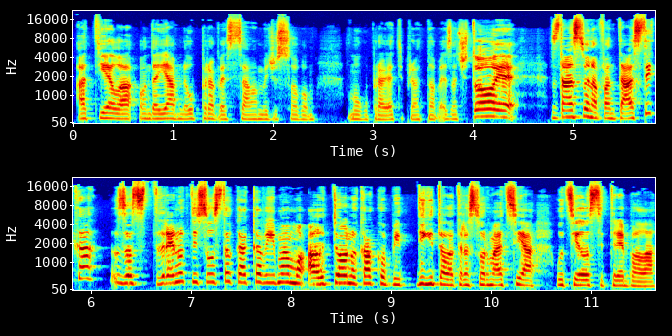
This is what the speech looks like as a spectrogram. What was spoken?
a tijela onda javne uprave samo među sobom mogu upravljati prema tome. Znači to je znanstvena fantastika za trenutni sustav kakav imamo, ali to je ono kako bi digitalna transformacija u cijelosti trebala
